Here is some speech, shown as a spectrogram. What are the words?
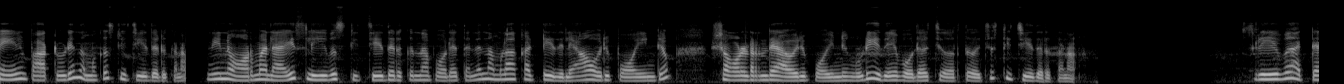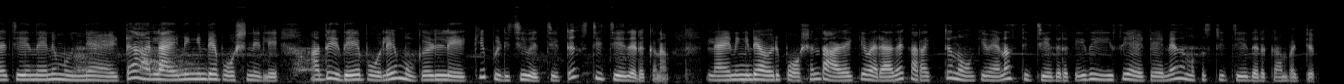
മെയിൻ പാർട്ട് കൂടി നമുക്ക് സ്റ്റിച്ച് ചെയ്തെടുക്കണം. ഇനി നോർമലായി സ്ലീവ് സ്റ്റിച്ച് ചെയ്തെടുക്കുന്ന പോലെ തന്നെ നമ്മൾ ആ കട്ട് ചെയ്തില്ലേ ആ ഒരു പോയിന്റും ഷോൾഡറിന്റെ ആ ഒരു പോയിന്റും കൂടി ഇതേപോലെ ചേർത്ത് വെച്ച് സ്റ്റിച്ച് ചെയ്തെടുക്കണം. സ്ലീവ് അറ്റാച്ച് ചെയ്യുന്നതിന് മുന്നേ ആയിട്ട് ആ ലൈനിങ്ങിന്റെ പോർഷൻ ഇല്ലേ അത് ഇതേപോലെ മുകളിലേക്ക് പിടിച്ച് വെച്ചിട്ട് സ്റ്റിച്ച് ചെയ്തെടുക്കണം. ലൈനിങ്ങിന്റെ ആ ഒരു പോർഷൻ താഴേക്ക് വരാതെ കറക്റ്റ് നോക്കി വേണം സ്റ്റിച്ച് ചെയ്തെടുക്കുക ഇത് ഈസി ആയിട്ട് തന്നെ നമുക്ക് സ്റ്റിച്ച് ചെയ്തെടുക്കാൻ പറ്റും.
